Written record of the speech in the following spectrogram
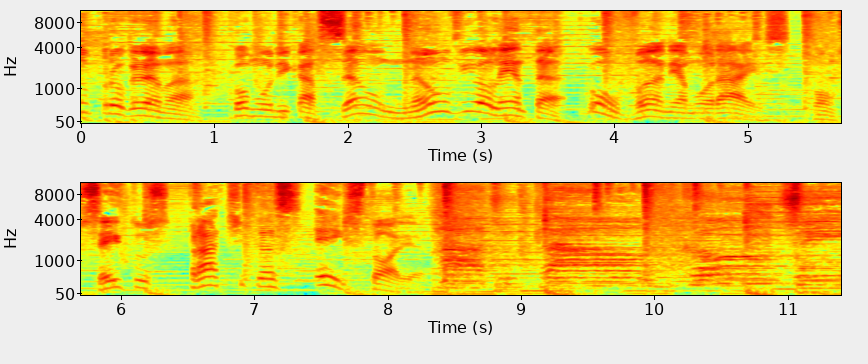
o programa Comunicação Não Violenta com Vânia Moraes. Conceitos, práticas e história. Rádio Cloud Coaching.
